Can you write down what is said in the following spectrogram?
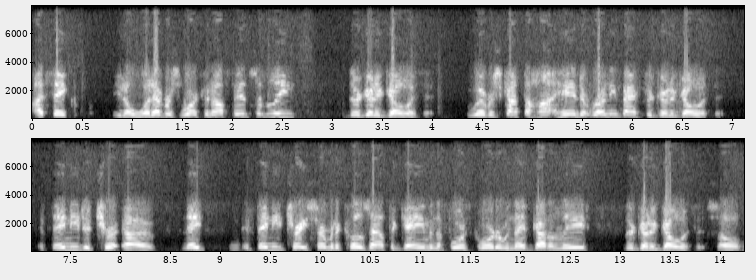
I think you know whatever's working offensively, they're going to go with it. Whoever's got the hot hand at running back, they're going to go with it. If they need to, uh, they if they need Trey Sermon to close out the game in the fourth quarter when they've got a lead, they're going to go with it. So,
